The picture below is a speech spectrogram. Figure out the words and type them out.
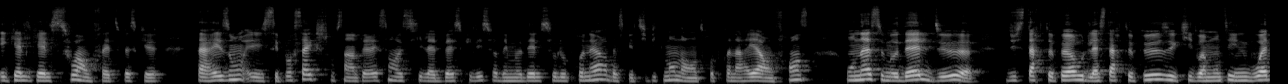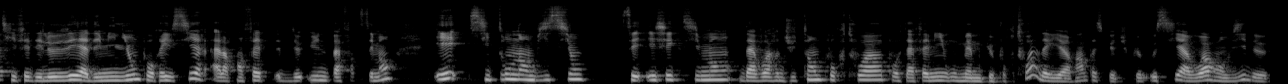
et quelles qu'elles soient en fait, parce que tu as raison, et c'est pour ça que je trouve ça intéressant aussi là, de basculer sur des modèles solopreneurs, parce que typiquement dans l'entrepreneuriat en France, on a ce modèle de du start-upper ou de la start-upeuse qui doit monter une boîte qui fait des levées à des millions pour réussir, alors qu'en fait, de une, pas forcément. Et si ton ambition c'est effectivement d'avoir du temps pour toi, pour ta famille ou même que pour toi d'ailleurs, hein, parce que tu peux aussi avoir envie de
